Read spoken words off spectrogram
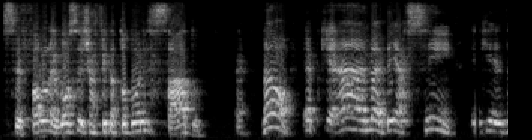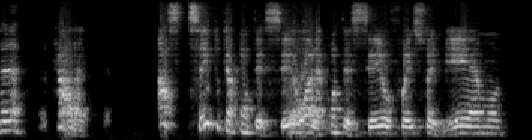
você fala um negócio e já fica todo oriçado. Né? Não, é porque ah, não é bem assim. É que, né? Cara, aceita o que aconteceu, olha, aconteceu, foi isso aí mesmo,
